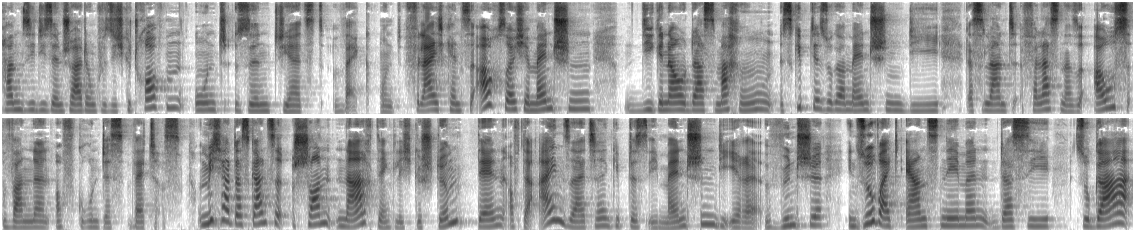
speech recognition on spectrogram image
haben sie diese Entscheidung für sich getroffen und sind jetzt weg. Und vielleicht kennst du auch solche Menschen, die genau das machen. Es gibt ja sogar Menschen, die das Land verlassen, also auswandern aufgrund des Wetters. Und mich hat das Ganze schon nachdenklich gestimmt, denn auf der einen Seite gibt es eben Menschen, die ihre Wünsche insoweit ernst nehmen, dass sie sogar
